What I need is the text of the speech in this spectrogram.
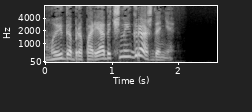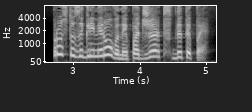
Мы добропорядочные граждане, просто загримированы под жертв ДТП.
